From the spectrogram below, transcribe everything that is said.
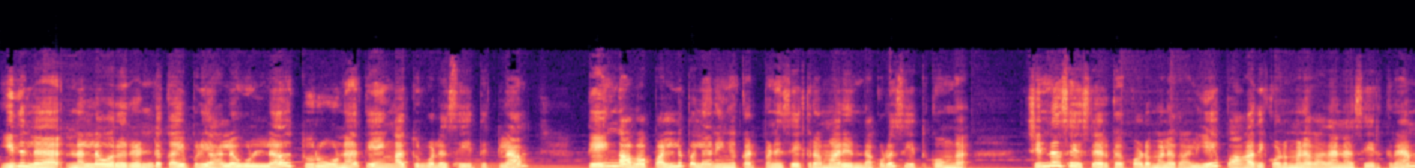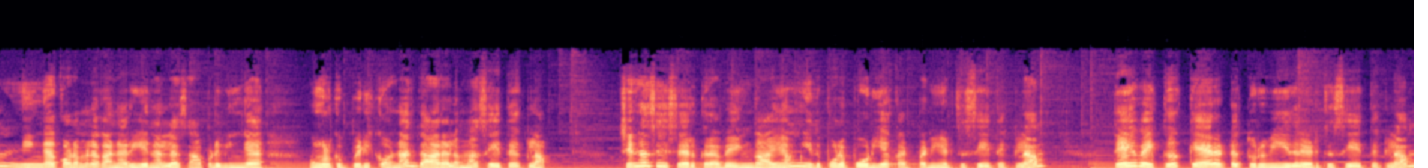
இதில் நல்ல ஒரு ரெண்டு கைப்பிடி அளவுள்ள துருவுன தேங்காய் துருவலை சேர்த்துக்கலாம். தேங்காவை பல்லு பல்லாக நீங்கள் கட் பண்ணி சேர்க்குற மாதிரி இருந்தால் கூட சேர்த்துக்கோங்க. சின்ன சைஸில் இருக்க குடமிளகாலேயே பாதி குடமிளகா தான் நான் சேர்க்குறேன். நீங்கள் குடமிளகா நிறைய நல்லா சாப்பிடுவீங்க. உங்களுக்கு பிடிக்கும்னா தாராளமாக சேர்த்துக்கலாம். சின்ன சைஸில் இருக்கிற வெங்காயம் இது போல் பொடியாக கட் பண்ணி எடுத்து சேர்த்துக்கலாம். தேவைக்கு கேரட்டை துருவி இதில் எடுத்து சேர்த்துக்கலாம்.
